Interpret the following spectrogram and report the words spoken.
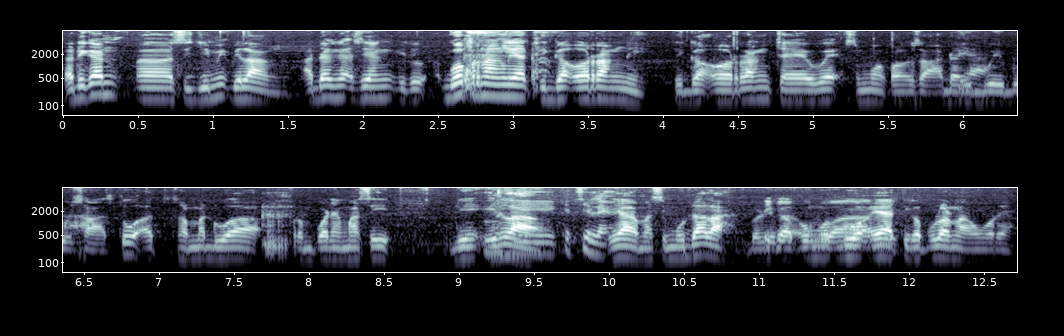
Tadi kan eh, si Jimmy bilang, ada nggak sih yang itu? Gua pernah ngeliat tiga orang nih, tiga orang cewek semua kalau nggak ada Iya. ibu-ibu satu at- sama dua perempuan yang masih di inilah. masih kecil ya. Ya, masih muda lah, beri- 30-an. umur dua ya 30-an lah umurnya.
